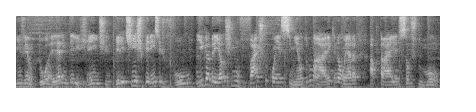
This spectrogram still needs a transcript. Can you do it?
inventor, ele era inteligente, ele tinha experiência de voo e Gabriel tinha um vasto conhecimento numa área que não era a praia de Santos Dumont,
